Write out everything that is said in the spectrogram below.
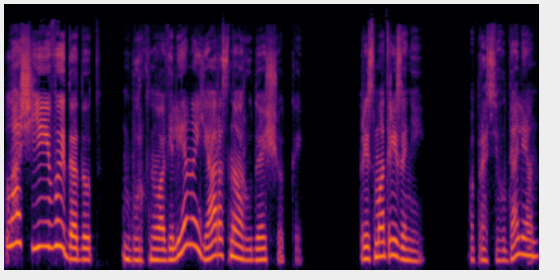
«Плащ ей выдадут», — буркнула Велена, яростно орудуя щеткой. «Присмотри за ней», — попросил Далиан.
